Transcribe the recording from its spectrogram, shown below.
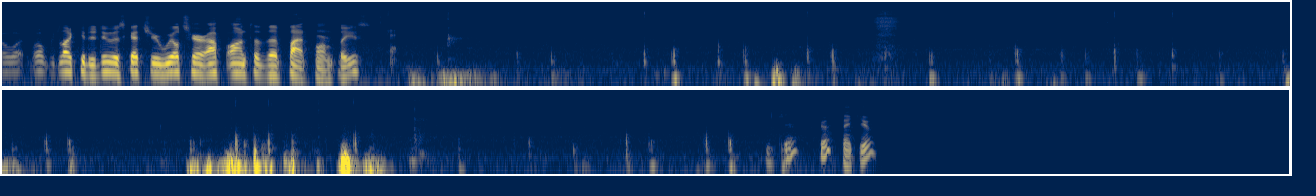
So what, what we'd like you to do is get your wheelchair up onto the platform, please. Okay. Okay, good, thank you.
